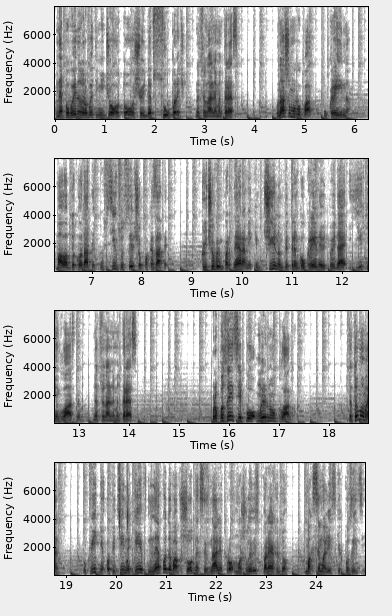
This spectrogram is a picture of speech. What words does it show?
не повинен робити нічого того, що йде всупереч національним інтересам. У нашому випадку Україна мала б докладати усіх зусиль, щоб показати ключовим партнерам, яким чином підтримка України відповідає їхнім власним національним інтересам. Пропозиції по мирному плану. На той момент у квітні офіційний Київ не подавав жодних сигналів про можливість перегляду максималістських позицій.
